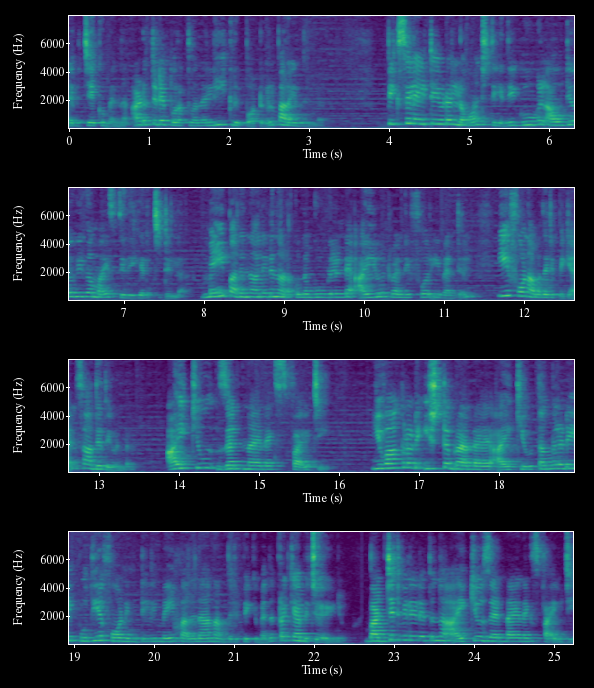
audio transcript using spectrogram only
ലഭിച്ചേക്കുമെന്ന് അടുത്തിടെ പുറത്തുവന്ന ലീക്ക് റിപ്പോർട്ടുകൾ പറയുന്നുണ്ട്. പിക്സൽ എയ്റ്റയുടെ ലോഞ്ച് തീയതി ഗൂഗിൾ ഔദ്യോഗികമായി സ്ഥിരീകരിച്ചിട്ടില്ല. മെയ് പതിനാലിന് നടക്കുന്ന ഗൂഗിളിന്റെ ഐ യു ട്വന്റി ഫോർ ഇവന്റിൽ ഈ ഫോൺ അവതരിപ്പിക്കാൻ സാധ്യതയുണ്ട്. I Q Z nine X five G. യുവാക്കളുടെ ഇഷ്ട ബ്രാൻഡായ ഐ ക്യു തങ്ങളുടെ ഈ പുതിയ ഫോൺ ഇന്ത്യയിൽ മെയ് പതിനാറിന് അവതരിപ്പിക്കുമെന്ന് പ്രഖ്യാപിച്ചു കഴിഞ്ഞു. ബഡ്ജറ്റ് വിലയിലെത്തുന്ന iQOO Z nine X five G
